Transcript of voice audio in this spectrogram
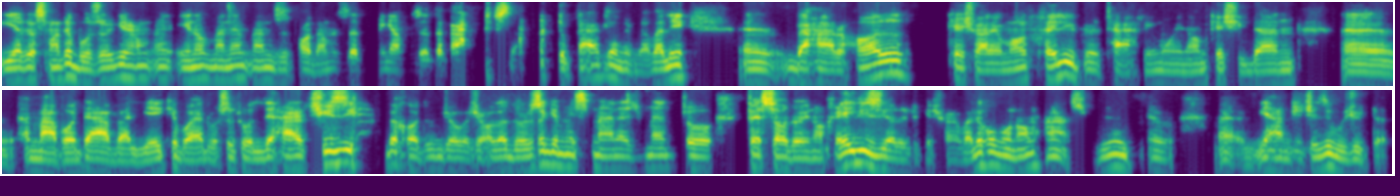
یه قسمت بزرگی هم اینو من من آدم زد میگم زده قرد تو ولی به هر حال کشور ما خیلی تحریم و اینام کشیدن مواد اولیه که باید واسه تولید هر چیزی بخواد اونجا باشه. حالا درسته که mismanagement و فساد و اینا خیلی زیاده تو کشور ولی خب اونام هست. یه همچین چیزی وجود داره.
